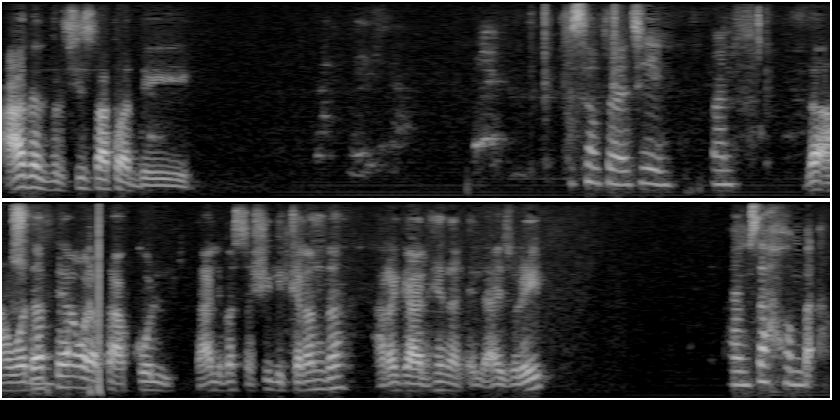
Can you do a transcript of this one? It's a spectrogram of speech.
عدد ال vertices بتاعته قد إيه؟ 39 ألف. لا هو ده. بتاعه ولا بتاع الكل؟ تعالي بس أشيل الكلام ده هرجع هنا ال isolate هنمسحهم بقى.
